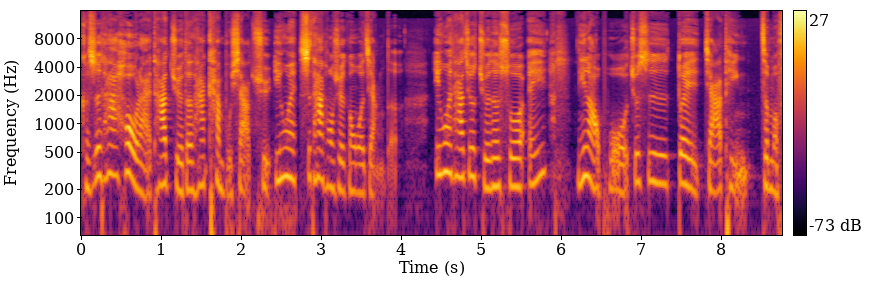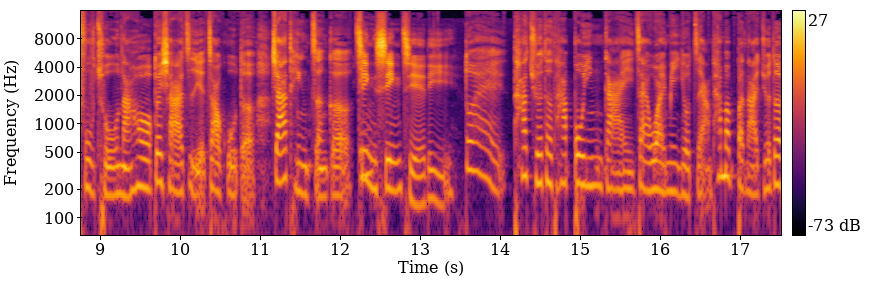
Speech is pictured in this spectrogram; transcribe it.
可是他后来他觉得他看不下去，因为是他同学跟我讲的。因为他就觉得说，诶，你老婆就是对家庭这么付出，然后对小孩子也照顾的，家庭整个尽心竭力，对他觉得他不应该在外面又这样。他们本来觉得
